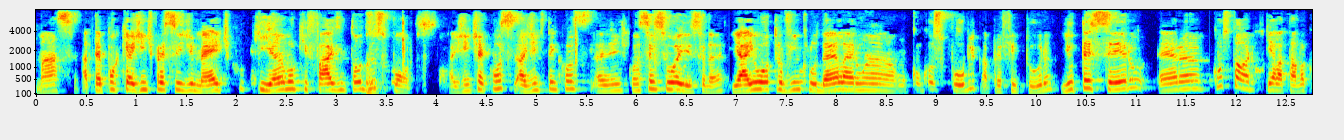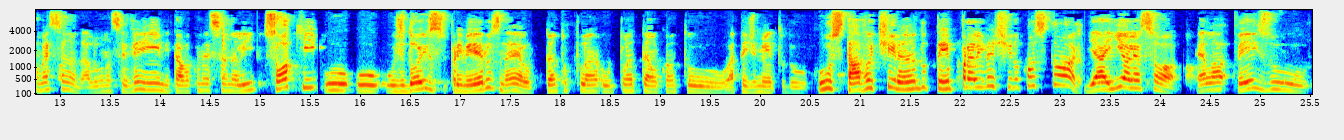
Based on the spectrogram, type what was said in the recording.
massa. Até porque a gente precisa de médico que ama o que faz em todos os pontos. A gente é a gente tem a gente consensuou isso, né? E aí o outro vínculo dela era uma, um concurso público na prefeitura e o terceiro era consultório, que ela estava começando começando, a aluna CVM estava começando ali. Só que o, o, os dois primeiros, né, tanto o plantão quanto o atendimento do curso, estavam tirando tempo para ela investir no consultório. E aí, olha só, ela fez o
